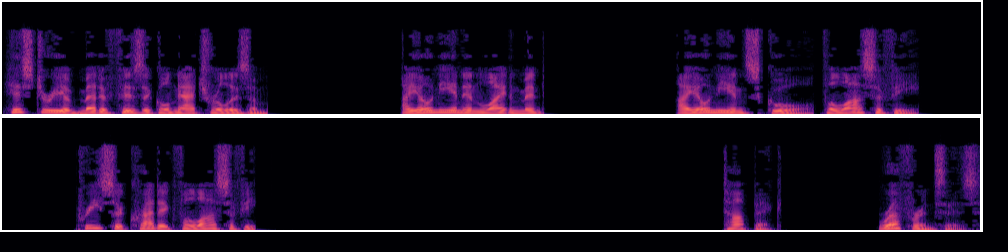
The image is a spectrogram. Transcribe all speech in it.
History of metaphysical naturalism Ionian Enlightenment Ionian school philosophy Pre-Socratic philosophy Topic References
